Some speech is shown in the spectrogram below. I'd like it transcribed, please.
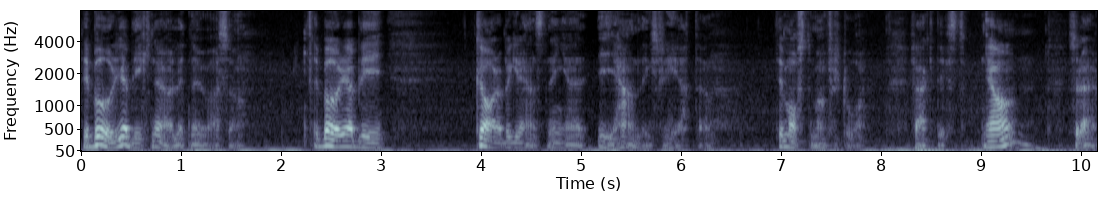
Det börjar bli knöligt nu alltså. Det börjar bli klara begränsningar i handlingsfriheten. Det måste man förstå faktiskt. Ja, sådär.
